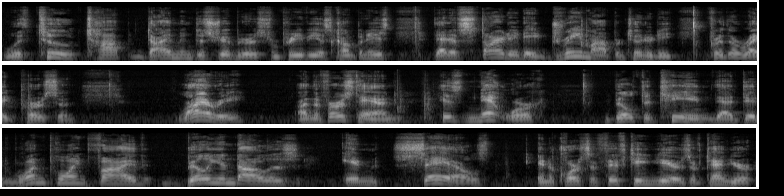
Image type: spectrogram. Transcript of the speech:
with two top diamond distributors from previous companies that have started a dream opportunity for the right person. Larry, on the first hand, his network built a team that did $1.5 billion in sales in the course of 15 years of tenure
